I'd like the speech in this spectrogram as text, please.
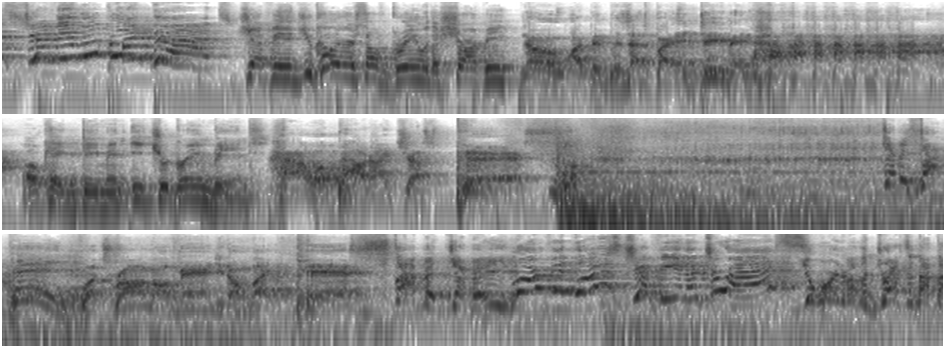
does Jeffy look like that? Jeffy, did you color yourself green with a sharpie? No, I've been possessed by a demon. Okay, demon, eat your green beans. How about I just piss? Jeffy, stop peeing! What's wrong, old man? You don't like piss? Stop it, Jeffy! Marvin, why is Jeffy in a dress? You're worried about the dress and not the pee!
